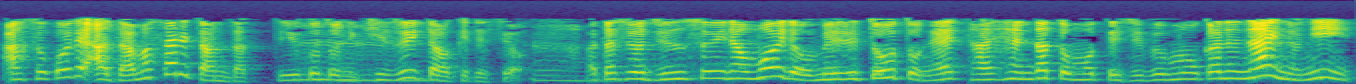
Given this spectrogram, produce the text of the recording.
あそこで、あ、騙されたんだっていうことに気づいたわけですよ。私は純粋な思いでおめでとうとね、大変だと思って自分もお金ないのに、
